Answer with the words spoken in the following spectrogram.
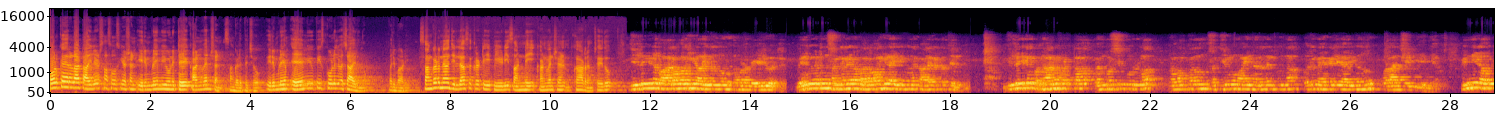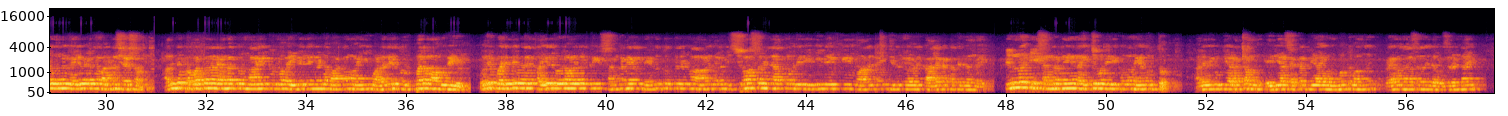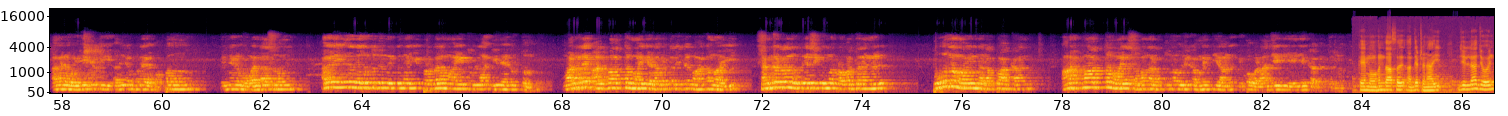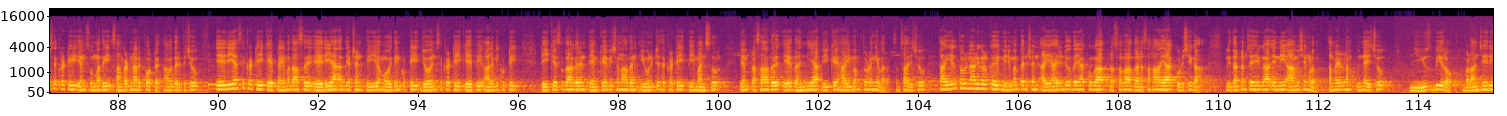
All Kerala tailors association Irumbiliyam unit convention സംഘടിപ്പിച്ചു. Irumbiliyam A M U P സ്കൂളിൽ വെച്ചായിരുന്നു പരിപാടി. സംഘടന ജില്ലാ secretary P D Sunny convention ഉദ്ഘാടനം ചെയ്തു. ജില്ലയുടെ ഭാരവാഹിയായിരുന്നു നമ്മുടെ വേലുവേട്ടൻ വേലുവേട്ടൻ സംഘടനയുടെ ഭാരവാഹിയായിരിക്കുന്ന കാലഘട്ടത്തിൽ ജില്ലയിലെ പ്രധാനപ്പെട്ട മെമ്പർഷിപ്പുള്ള പ്രവർത്തനം സജീവമായി നിലനിൽക്കുന്ന ഒരു മേഖലയായിരുന്നു വളാഞ്ചേരി ഏരിയ. പിന്നീട് അവിടുന്ന് വേലുവേട്ടന്റെ ശേഷം അതിന്റെ പ്രവർത്തന രംഗത്തുണ്ടായിട്ടുള്ള വൈകല്യങ്ങളുടെ ഭാഗമായി വളരെ ദുർബലമാവുകയും ഒരു പരിധിവരെ തയ്യൽ തൊഴിലാളികൾക്ക് ഈ സംഘടനകൾ നേതൃത്വത്തിലുള്ള ആളുകളെ വിശ്വാസമില്ലാത്ത ഒരു രീതിയിലേക്ക് മാറുകയും ചെയ്തിട്ടുള്ള ഒരു കാലഘട്ടത്തിൽ നിന്ന് ഇന്ന് ഈ സംഘടനയെ നയിച്ചുകൊണ്ടിരിക്കുന്ന നേതൃത്വം അലവിക്കുട്ടി അടക്കം ഏരിയ സെക്രട്ടറിയായി മുമ്പോട്ട് വന്ന് പ്രേമദാസൻ പ്രസിഡന്റായി അങ്ങനെ മൊയ്തീൻകുട്ടി അതിന്റെ കൂടെ ഒപ്പം നിന്നു. പിന്നീട് മോഹൻദാസ് വന്നു അങ്ങനെ ഇന്ന് നേതൃത്വത്തിൽ നിൽക്കുന്ന ഈ പ്രബലമായിട്ടുള്ള ഈ നേതൃത്വം വളരെ ആത്മാർത്ഥമായി ഇടപെട്ടതിന്റെ ഭാഗമായി സംഘടന നിർദ്ദേശിക്കുന്ന പ്രവർത്തനങ്ങൾ പൂർണമായും നടപ്പാക്കാൻ ആത്മാർത്ഥമായ ശ്രമം നടത്തുന്ന ഒരു കമ്മിറ്റിയാണ് ഇപ്പോൾ വളാഞ്ചേരി ഏരിയക്കകത്തുള്ളത്. കെ മോഹൻദാസ് അധ്യക്ഷനായി ജില്ലാ ജോയിന്റ് സെക്രട്ടറി എം സുമതി സംഘടനാ റിപ്പോർട്ട് അവതരിപ്പിച്ചു. Area secretary K Premadas area അധ്യക്ഷൻ P A Moideenkutty joint secretary K P Alavikutty T K Sudhakaran M K Viswanathan unit secretary P Mansoor M Prasad A Dhanya V K Haimam തുടങ്ങിയവർ സംസാരിച്ചു. തയ്യൽ തൊഴിലാളികൾക്ക് minimum pension അയ്യായിരം രൂപയാക്കുക പ്രസവ ധനസഹായ കുടിശ്ശിക വിതരണം ചെയ്യുക എന്നീ ആവശ്യങ്ങളും സമ്മേളനം ഉന്നയിച്ചു. News bureau Valanchery.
